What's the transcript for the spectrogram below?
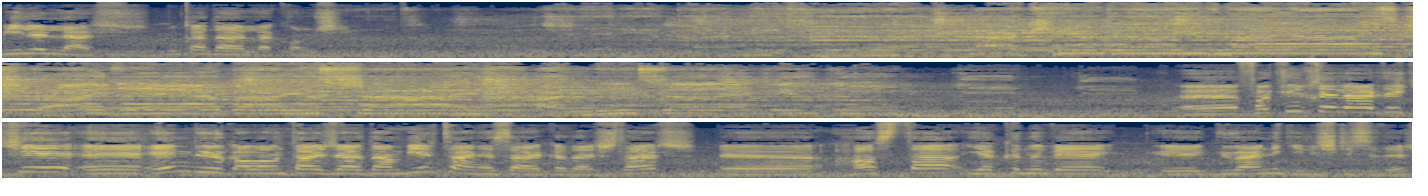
bilirler. Bu kadarla konuşayım. I can't believe my eyes Ee, fakültelerdeki e, en büyük avantajlardan bir tanesi arkadaşlar e, hasta yakını ve e, güvenlik ilişkisidir.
